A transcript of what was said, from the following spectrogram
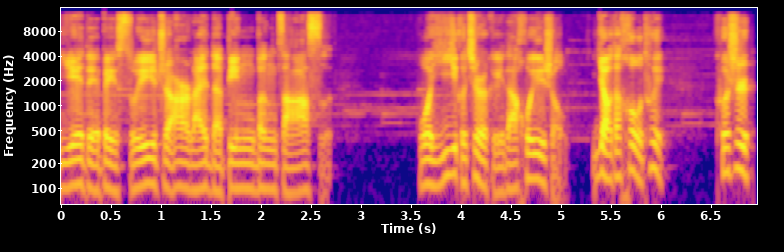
也得被随之而来的冰崩砸死。我一个劲儿给他挥手，要他后退，可是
